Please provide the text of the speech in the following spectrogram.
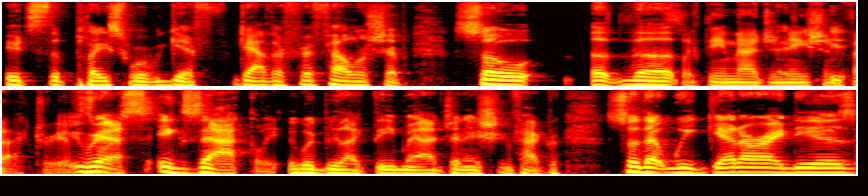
It's the place where we get gather for fellowship. So uh, the it's like the imagination factory of Yes, exactly. It would be like the imagination factory, So that we get our ideas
